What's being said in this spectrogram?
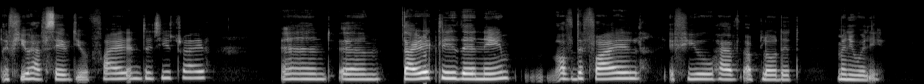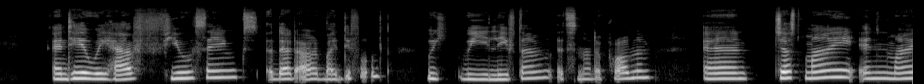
if you have saved your file in the G drive. And um, directly the name of the file if you have uploaded manually. And here we have few things that are by default. We we leave them. It's not a problem. And just my in my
